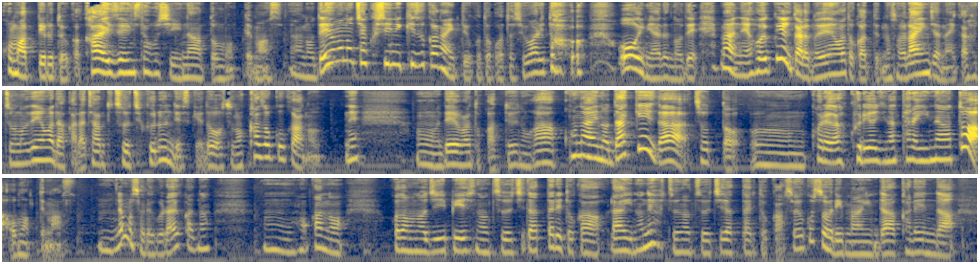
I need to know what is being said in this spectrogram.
困ってるというか改善してほしいなと思ってます。あの電話の着信に気づかないっていうことが 私割と 大いにあるのでまあね保育園からの電話とかっていうのはその LINE じゃないから普通の電話だからちゃんと通知来るんですけどその家族間のねうん、電話とかっていうのが来ないのだけがちょっとうんこれが来るようになったらいいなとは思ってます、うん、でもそれぐらいかな、うん、他の子供の GPS の通知だったりとか LINE のね普通の通知だったりとかそれこそリマインダーカレンダー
